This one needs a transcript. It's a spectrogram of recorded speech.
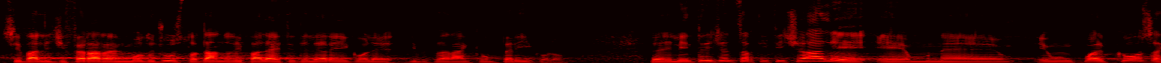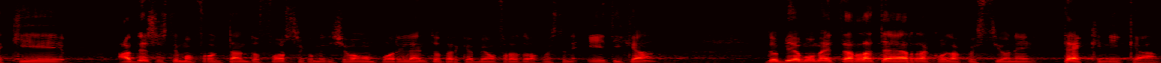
si va a legiferare nel modo giusto dando dei paletti, delle regole, diventare anche un pericolo. L'intelligenza artificiale è un, è un, qualcosa che adesso stiamo affrontando forse, come dicevamo, un po' rilento perché abbiamo affrontato la questione etica, dobbiamo metterla a terra con la questione tecnica.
